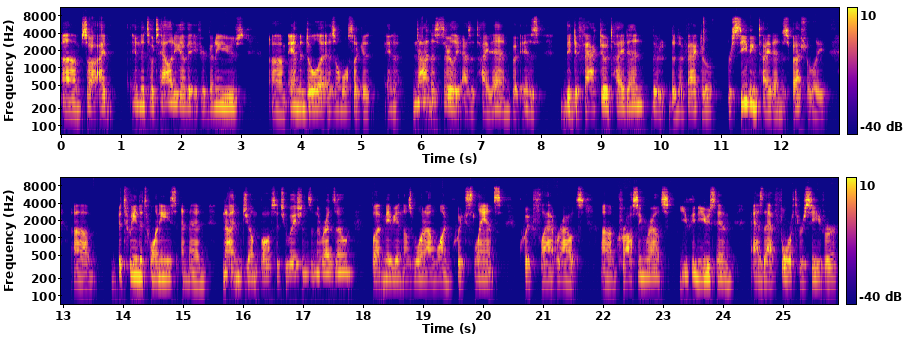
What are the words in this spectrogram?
Um, so I, in the totality of it, if you're going to use um, Amendola as almost like a, a, not necessarily as a tight end, but is the de facto tight end, the, the de facto receiving tight end especially, um, between the 20s and then not in jump ball situations in the red zone, but maybe in those one on one quick slants, quick flat routes, um, crossing routes, you can use him as that fourth receiver,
